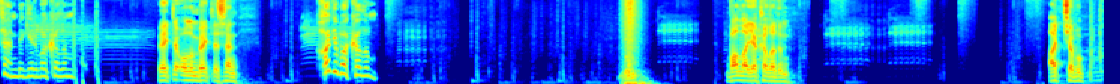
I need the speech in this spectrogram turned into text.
Sen bir gir bakalım. Bekle oğlum bekle sen. Hadi bakalım. Vallahi yakaladım. Aç çabuk.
